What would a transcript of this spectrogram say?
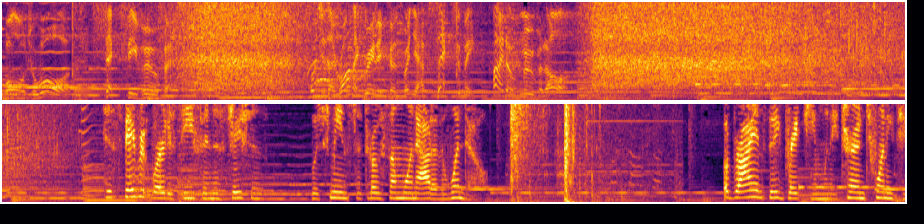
wall to wall, sexy Voo Fest. Which is ironic really, because when you have sex with me, I don't move at all. His favorite word is defenestrations, which means to throw someone out of the window. O'Briain's big break came when he turned 22.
